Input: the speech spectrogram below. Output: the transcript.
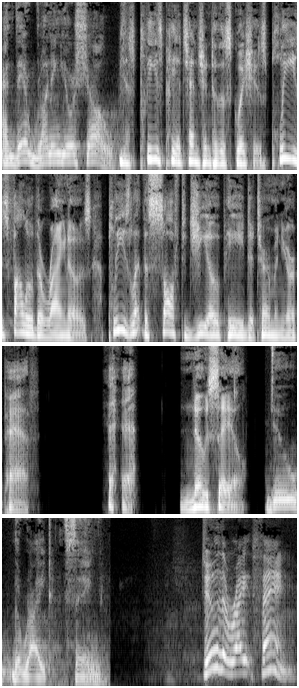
And they're running your show. Yes, please pay attention to the squishes. Please follow the RINOs. Please let the soft GOP determine your path. no sale. Do the right thing. Do the right thing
